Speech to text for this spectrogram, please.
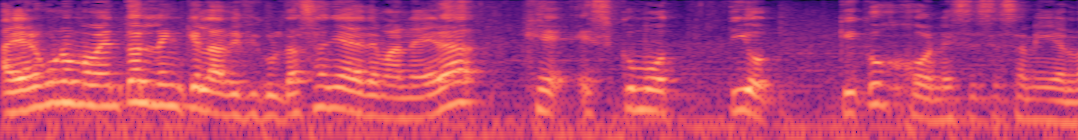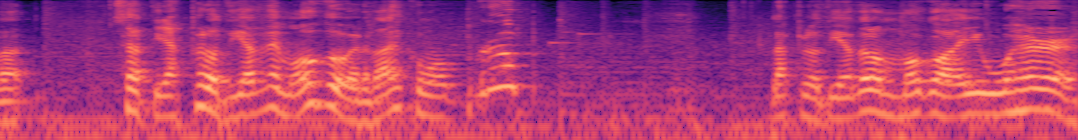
Hay algunos momentos en que la dificultad se añade de manera que es como... Tío, ¿qué cojones es esa mierda? O sea, tiras pelotillas de moco, ¿verdad? Es como... Las pelotillas de los mocos ahí, where?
